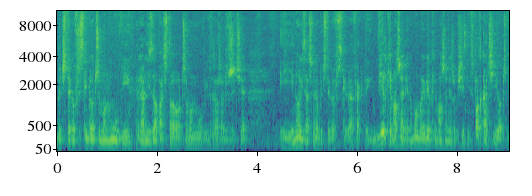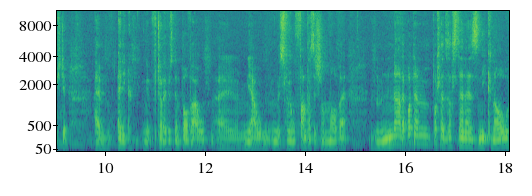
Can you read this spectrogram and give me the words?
być tego wszystkiego, o czym on mówi, realizować to, o czym on mówi, wdrażać w życie. I, no i zaczynają być tego wszystkiego efekty. Wielkie marzenie, to było moje wielkie marzenie, żeby się z nim spotkać i oczywiście Erik wczoraj występował, em, miał swoją fantastyczną mowę, no ale potem poszedł za scenę, zniknął,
